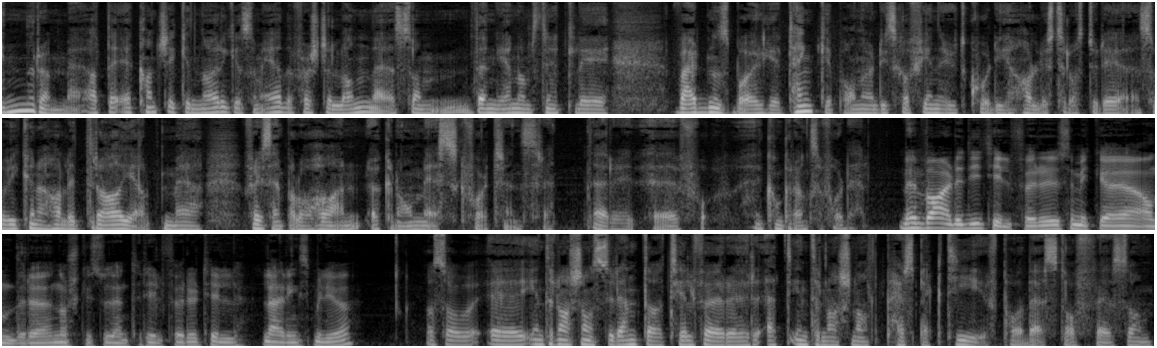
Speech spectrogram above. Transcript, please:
innrømme at det er kanskje ikke Norge som er det første landet som den gjennomsnittlige verdensborger tenker på når de skal finne ut hvor de har lyst til å studere. Så vi kunne ha litt drahjelp med f.eks. å ha en økonomisk fortrinnsrett, eller eh, konkurransefordel. Men hva er det de tilfører som ikke andre norske studenter tilfører til læringsmiljøet? Altså, eh, Internasjonale studenter tilfører et internasjonalt perspektiv på det stoffet som,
